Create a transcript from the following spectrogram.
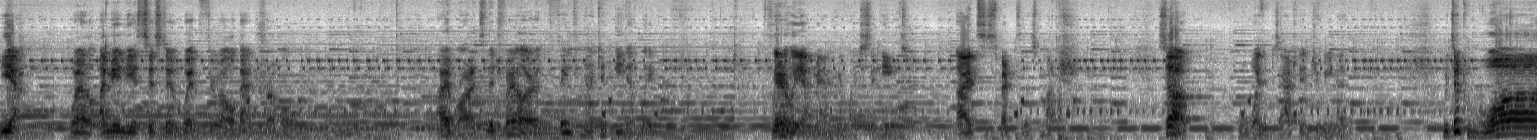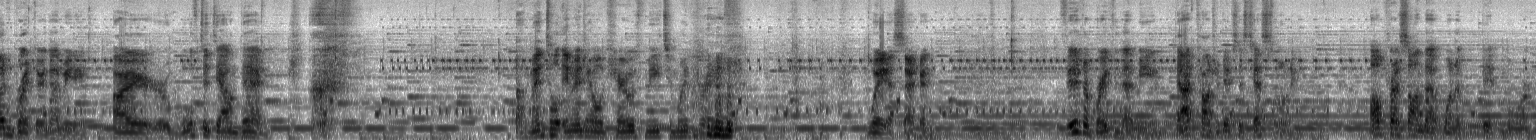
Yeah. Well, I mean the assistant went through all that trouble. I brought it to the trailer, thinking I could eat it later. Clearly a man who likes to eat. I'd suspected as much. So, when exactly did you eat it? We took one break during that meeting. I wolfed it down then. A mental image I will carry with me to my grave. Wait a second. If there's a break in that meme, that contradicts his testimony. I'll press on that one a bit more.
